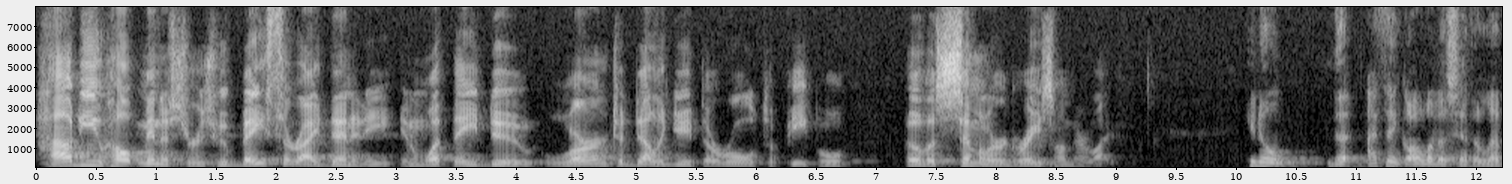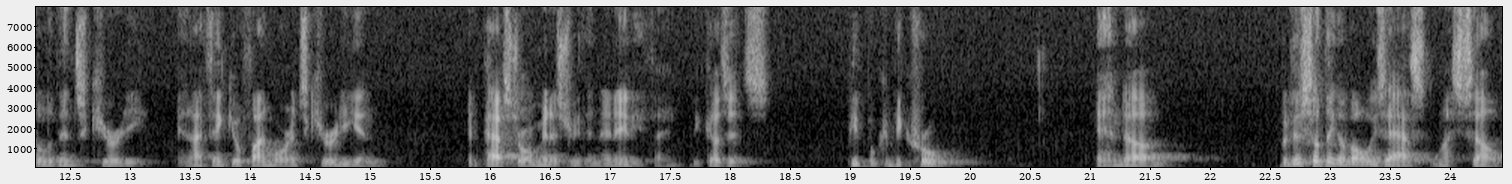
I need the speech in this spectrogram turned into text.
how do you help ministers who base their identity in what they do learn to delegate their role to people who have a similar grace on their life? You know, the, I think all of us have a level of insecurity, and I think you'll find more insecurity in, in pastoral ministry than in anything because it's people can be cruel. And um, but there's something I've always asked myself.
